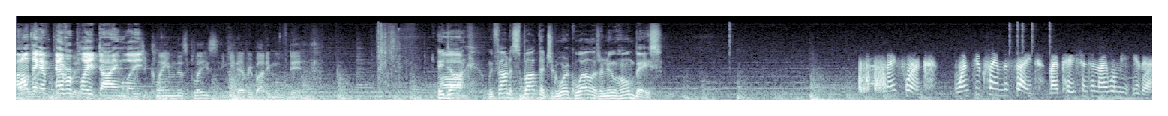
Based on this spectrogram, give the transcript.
I don't think I've ever played Dying We Light. should claim this place and get everybody moved in. Hey, Uh, Doc, we found a spot that should work well as our new home base. Nice work. Once you claim the site, my patient and I will meet you there.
